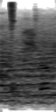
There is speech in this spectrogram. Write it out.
Touch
